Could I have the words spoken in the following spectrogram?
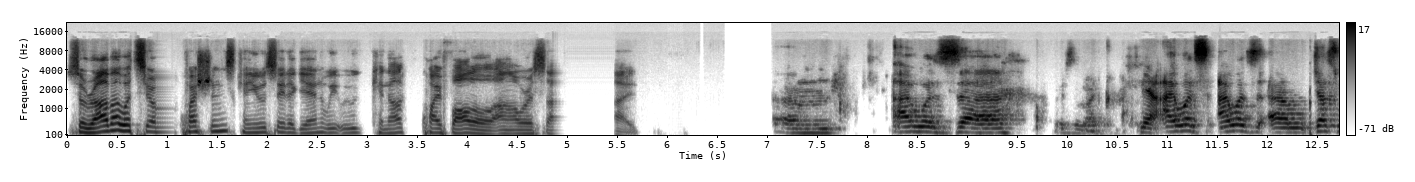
So Raba, what's your questions? Can you say it again? We, we cannot quite follow on our side. Um, I was, uh, where's the mic? Yeah, I was, I was, um, just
